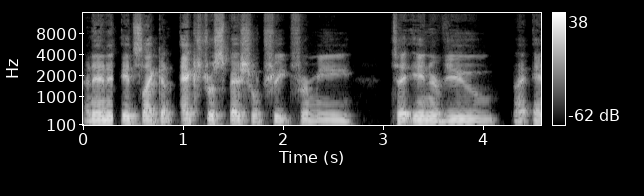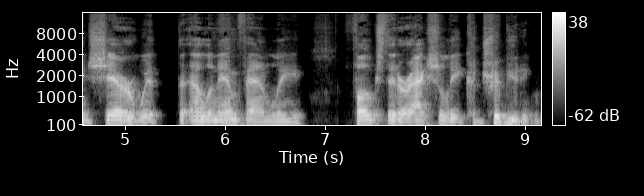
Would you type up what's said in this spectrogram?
And then it's like an extra special treat for me to interview uh, and share with the L&M family folks that are actually contributing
